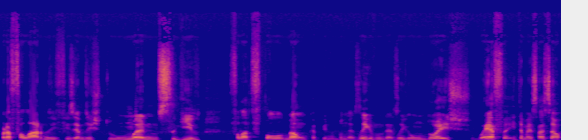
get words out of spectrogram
para falarmos, e fizemos isto um ano seguido, falar de futebol alemão, Bundesliga, Bundesliga 1, 2, UEFA e também seleção.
